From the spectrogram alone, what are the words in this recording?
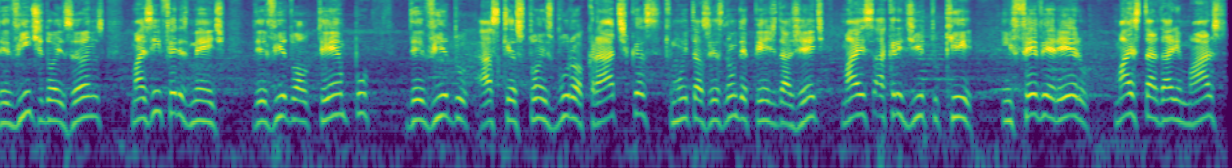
de 22 anos, mas infelizmente, devido ao tempo, devido às questões burocráticas, que muitas vezes não depende da gente, mas acredito que em fevereiro, mais tardar em março,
